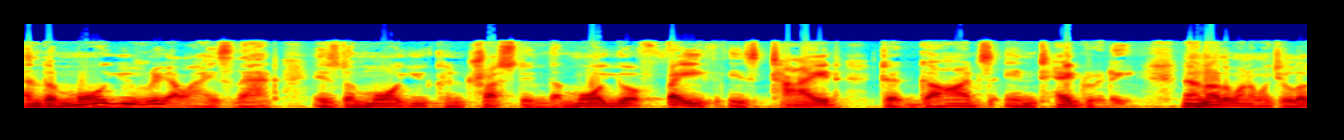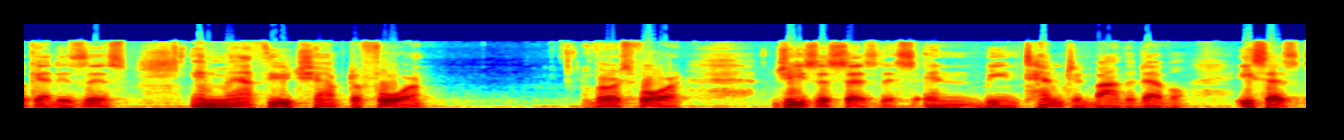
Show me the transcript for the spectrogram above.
And the more you realize that is the more you can trust him. The more your faith is tied to God's integrity. Now another one I want you to look at is this. In Matthew chapter 4, verse 4, Jesus says this in being tempted by the devil. He says,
